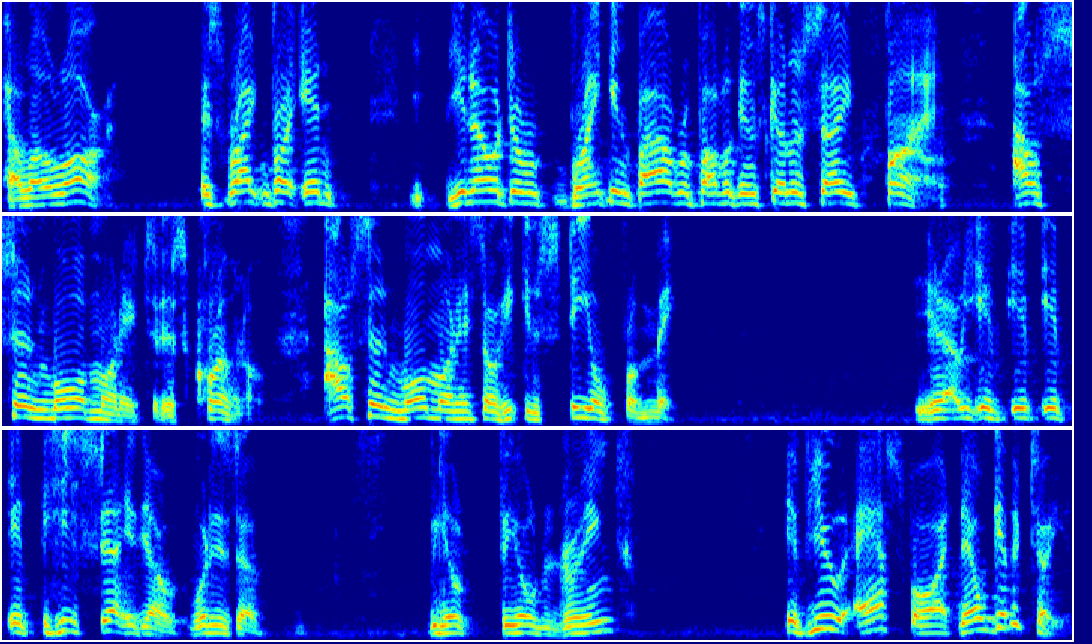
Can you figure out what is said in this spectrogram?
Hello, Laura. It's right in front. And you know what the rank and file Republican's going to say? Fine. I'll send more money to this criminal. I'll send more money so he can steal from me. You know, if if if, if he said, you know, what is a field field of dreams? If you ask for it, they'll give it to you.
